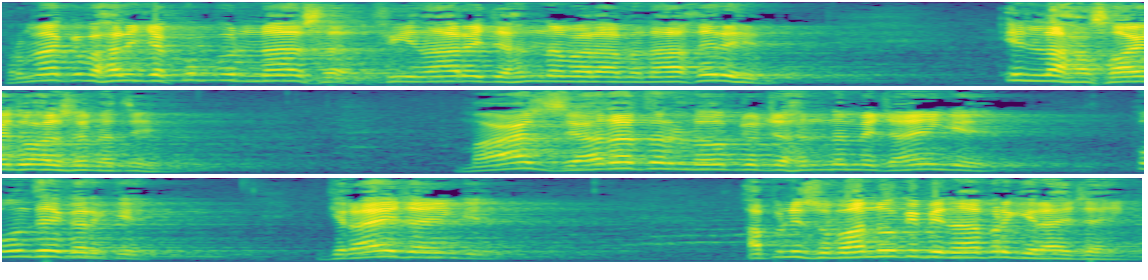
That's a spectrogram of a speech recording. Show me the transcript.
فرما کہ بحل یقب الناس فی نار جہنم والا مناخر اللہ حسائد السنت معاذ زیادہ تر لوگ جو جہنم میں جائیں گے، اوندھے کر کے گرائے جائیں گے، اپنی زبانوں کی بنا پر گرائے جائیں گے۔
